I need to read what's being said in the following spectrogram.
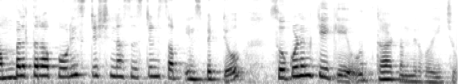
Ambalathara police station assistant sub inspector Sugunan K K ഉദ്ഘാടനം നിർവഹിച്ചു.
